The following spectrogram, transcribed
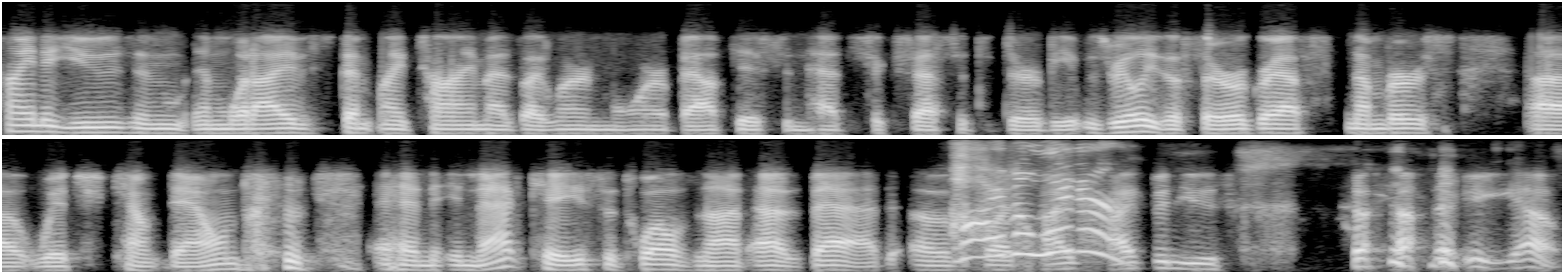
kind of use and, and what I've spent my time as I learned more about this and had success at the Derby, it was really the Thoro-Graph numbers uh, which count down. and in that case, a 12 is not as bad. Uh, I'm a winner. I, have been used. there you go.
